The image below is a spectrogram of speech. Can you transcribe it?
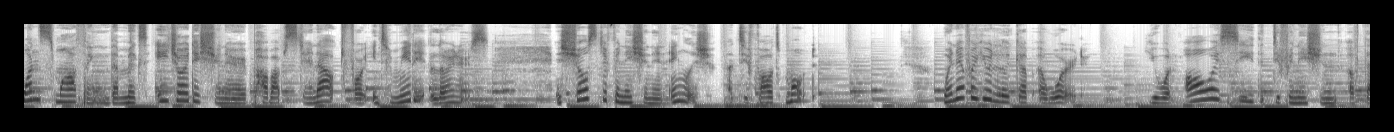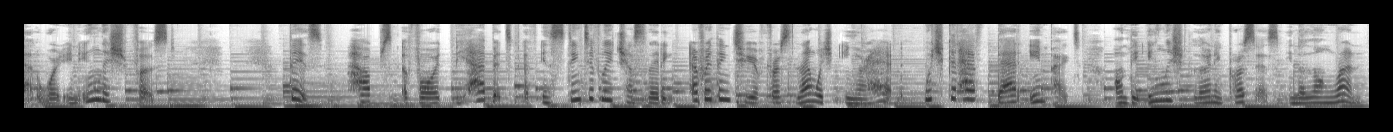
One small thing that makes eJoy Dictionary pop-up stand out for intermediate learners. It shows definition in English at default mode. Whenever you look up a word, you will always see the definition of that word in English first. This helps avoid the habit of instinctively translating everything to your first language in your head, which could have bad impact on the English learning process in the long run.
